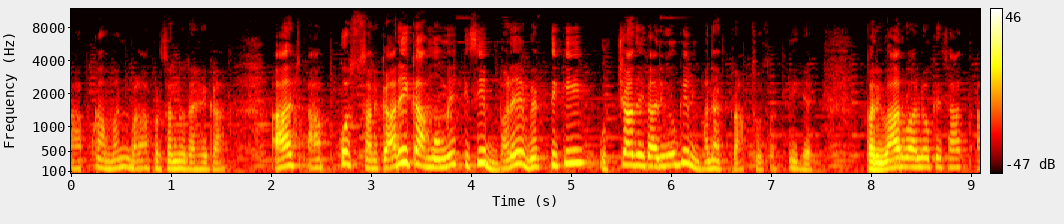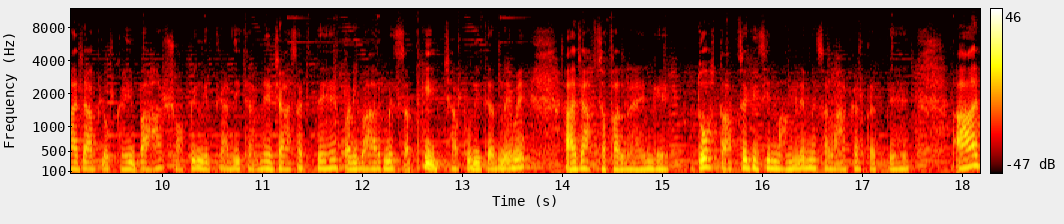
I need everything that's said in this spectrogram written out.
आपका मन बड़ा प्रसन्न रहेगा। आज आपको सरकारी कामों में किसी बड़े व्यक्ति की उच्चाधिकारियों की मदद प्राप्त हो सकती है। परिवार वालों के साथ आज आप लोग कहीं बाहर शॉपिंग इत्यादि करने जा सकते हैं। परिवार में सबकी इच्छा पूरी करने में आज आप सफल रहेंगे। दोस्त आपसे किसी मामले में सलाह कर सकते हैं। आज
